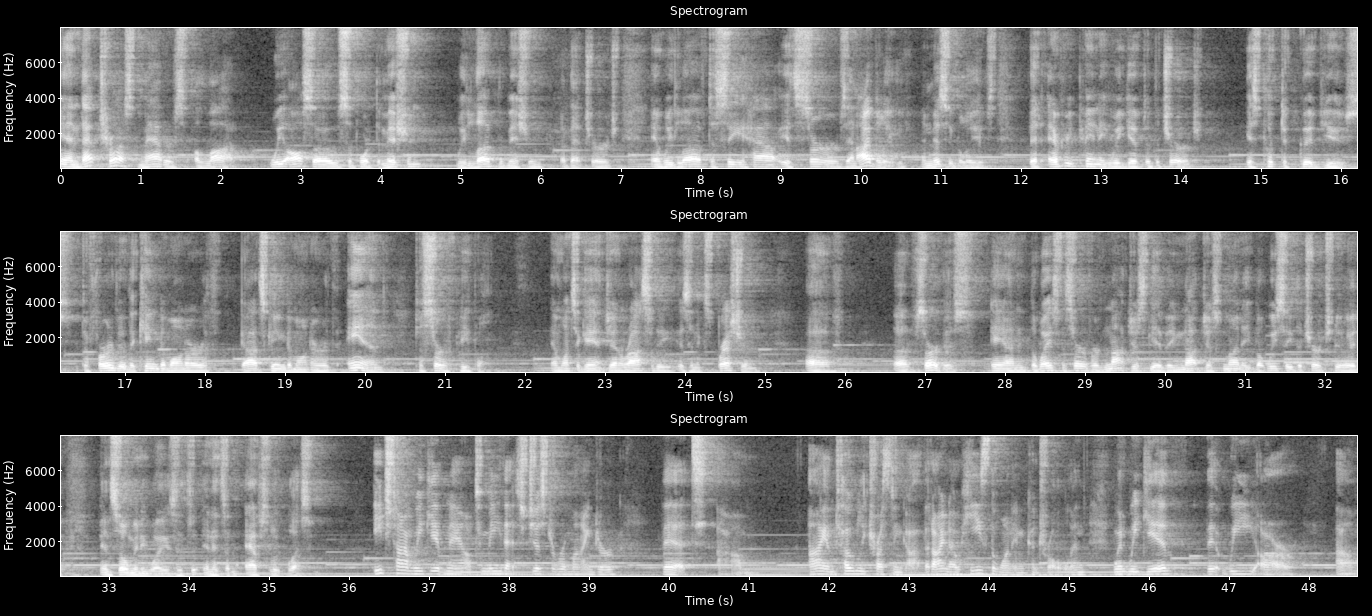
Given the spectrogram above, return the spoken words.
And that trust matters a lot. We also support the mission. We love the mission of that church. And we love to see how it serves. And I believe, and Missy believes, that every penny we give to the church is put to good use to further the kingdom on earth, God's kingdom on earth, and to serve people. And once again, generosity is an expression of, of service and the ways to serve are not just giving, not just money, but we see the church do it in so many ways, it's, and it's an absolute blessing. Each time we give now, to me, that's just a reminder that um, I am totally trusting God, that I know He's the one in control. And when we give, that we are um,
